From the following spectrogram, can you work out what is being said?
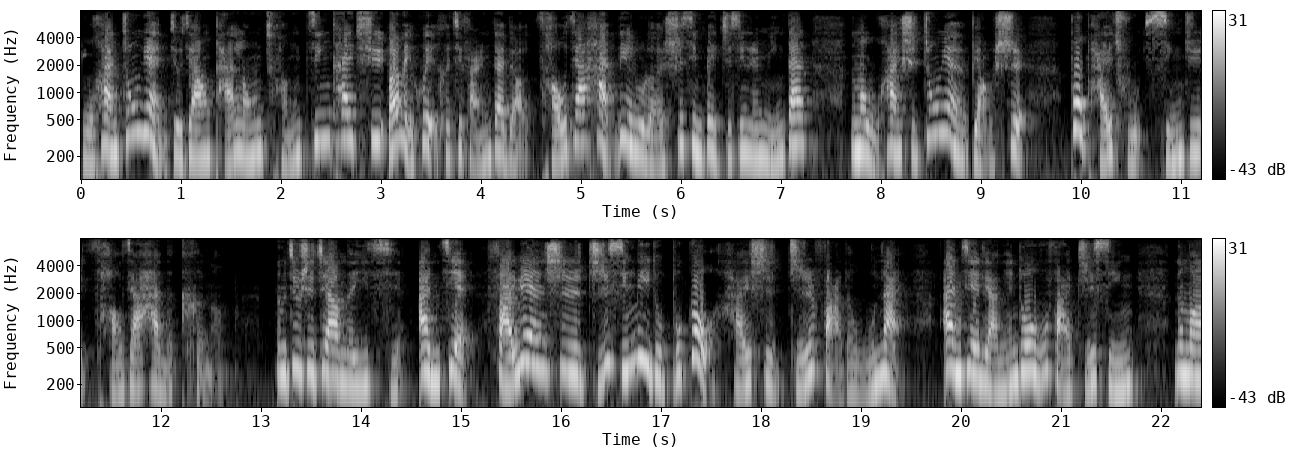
武汉中院就将盘龙城经开区管委会和其法人代表曹家汉列入了失信被执行人名单。那么，武汉市中院表示，不排除刑拘曹家汉的可能。那么，就是这样的一起案件，法院是执行力度不够，还是执法的无奈？案件两年多无法执行。那么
